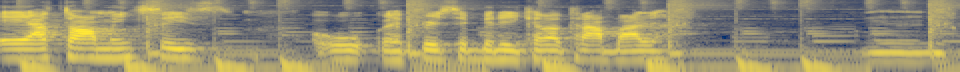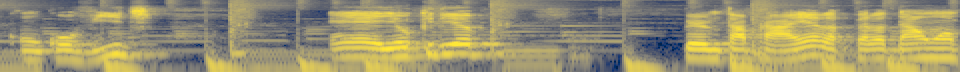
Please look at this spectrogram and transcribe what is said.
é, atualmente vocês ou, é, perceberem que ela trabalha hum, com o Covid. É, eu queria perguntar para ela, para ela dar uma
